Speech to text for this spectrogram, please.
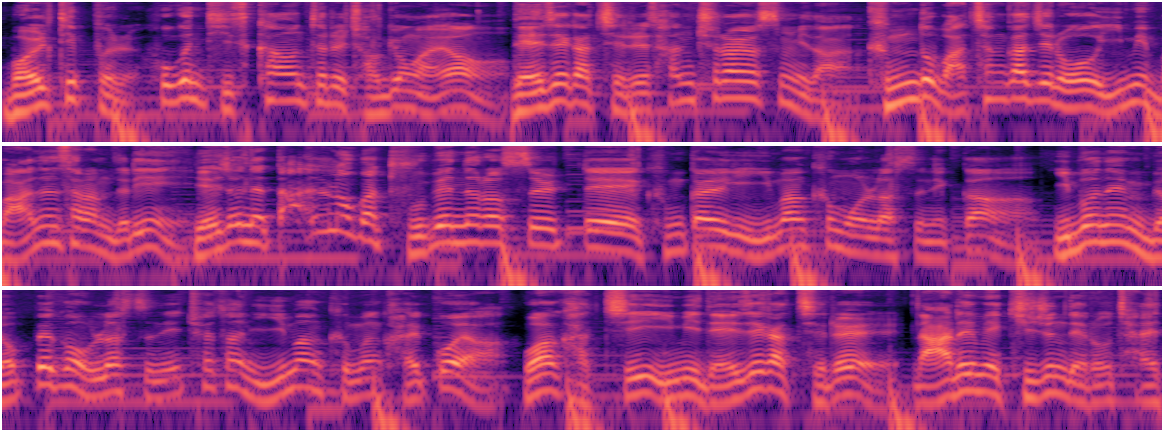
멀티플 혹은 디스카운트를 적용하여 내재 가치를 산출하였습니다. 금도 마찬가지로 이미 많은 사람들이 예전에 달러가 두 배 늘었을 때 금가격이 이만큼 올랐으니까 이번엔 몇 배가 올랐으니 최소한 이만큼은 갈 거야 와 같이 이미 내재 가치를 나름의 기준대로 잘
